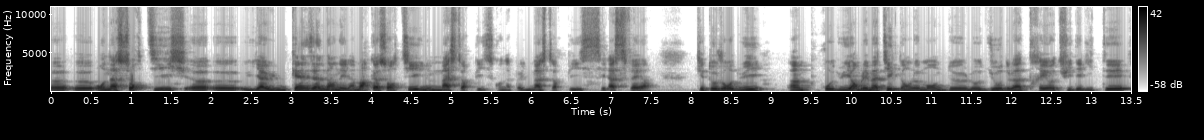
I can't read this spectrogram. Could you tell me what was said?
euh, on a sorti euh, il y a une quinzaine d'années, la marque a sorti une masterpiece qu'on appelle une masterpiece, c'est la Sphère, qui est aujourd'hui un produit emblématique dans le monde de l'audio, de la très haute fidélité,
